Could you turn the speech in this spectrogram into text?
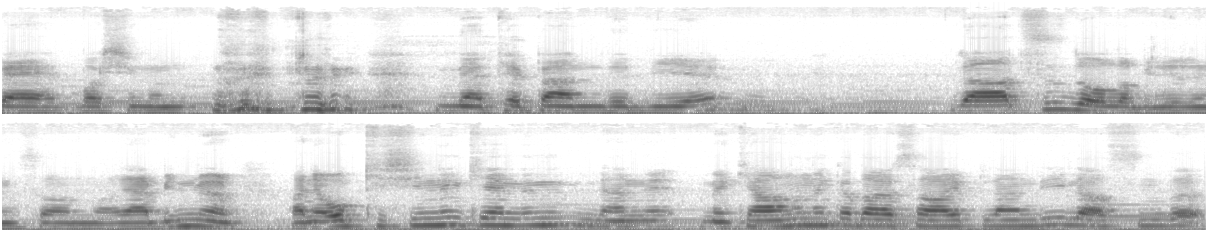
be başımın ne tepemde diye rahatsız da olabilir insanlar. Yani bilmiyorum. Hani o kişinin kendinin hani mekanı ne kadar sahiplendiğiyle aslında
